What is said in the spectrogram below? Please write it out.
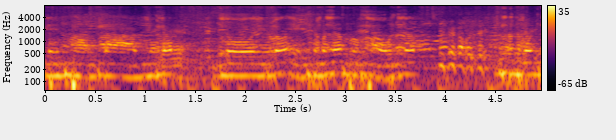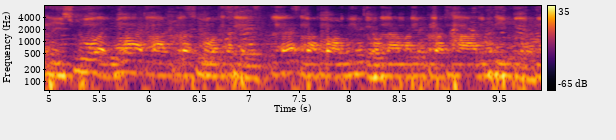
เป็นทางการนะครับ โดยร้อยเอกธรรมนัฐพรหมเผ่านะครับรัฐมนตรีช่วยว่าการกระทรวงเกษตร และสหกรณ์นี้กรุณามาเป็นประธานในพิธีเปิดใน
